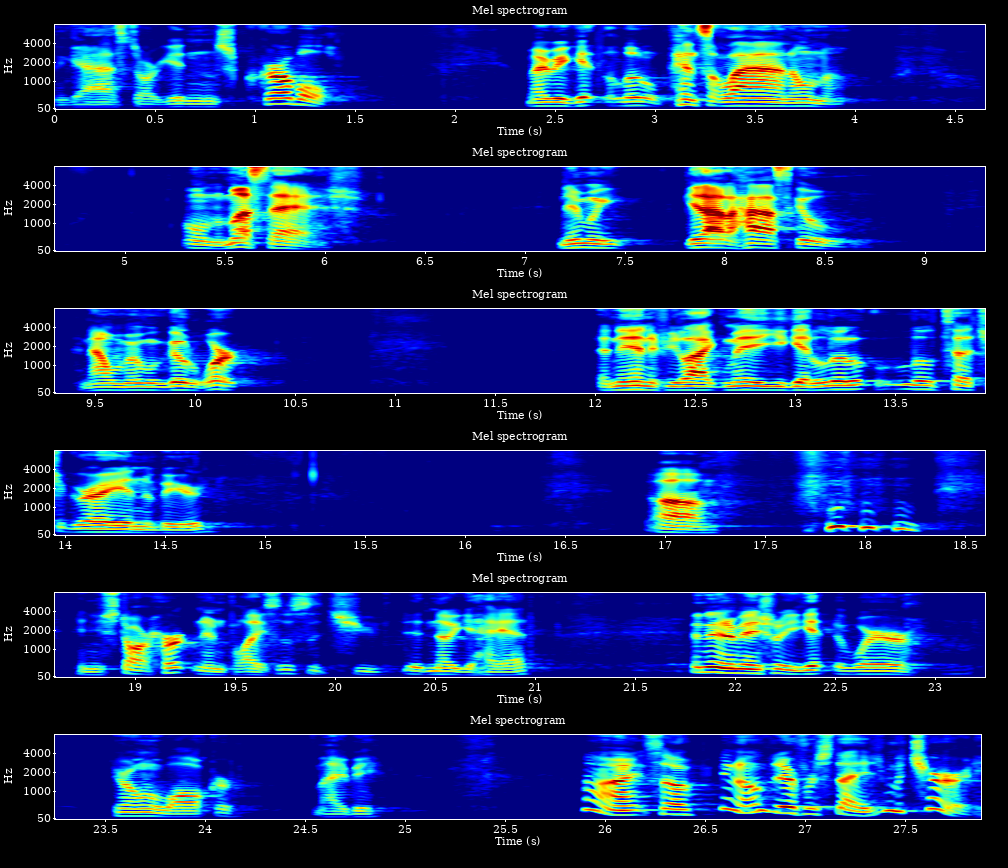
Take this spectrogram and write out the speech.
the guys start getting scrubble. Maybe get the little pencil line on the, on the mustache. And then we get out of high school. And now we go to work. And then, if you're like me, you get a little, little touch of gray in the beard. Uh, and you start hurting in places that you didn't know you had. And then eventually you get to where you're on a walker, maybe. All right, so, you know, different stage, maturity.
